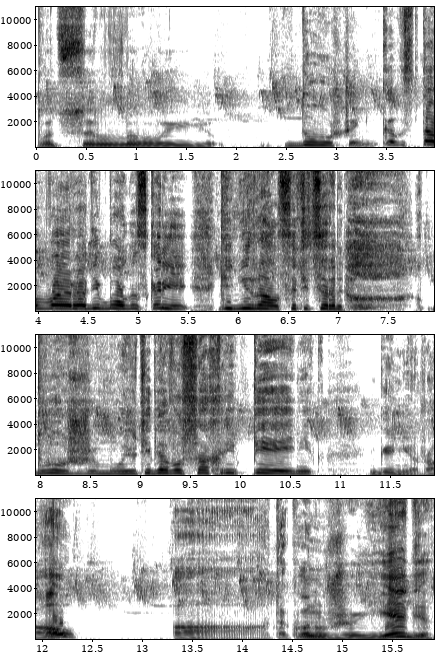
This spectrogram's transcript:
поцелую. Душенька, вставай ради бога скорей! Генерал с офицерами... Боже мой, у тебя в усах репейник. Генерал? А, так он уже едет?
